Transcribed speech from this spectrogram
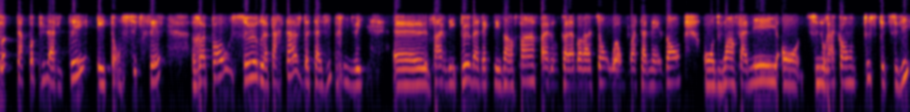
toute ta popularité et ton succès reposent sur le partage de ta vie privée. Euh, faire des pubs avec tes enfants, faire une collaboration où on voit ta maison, on te voit en famille, on, tu nous racontes tout ce que tu vis.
